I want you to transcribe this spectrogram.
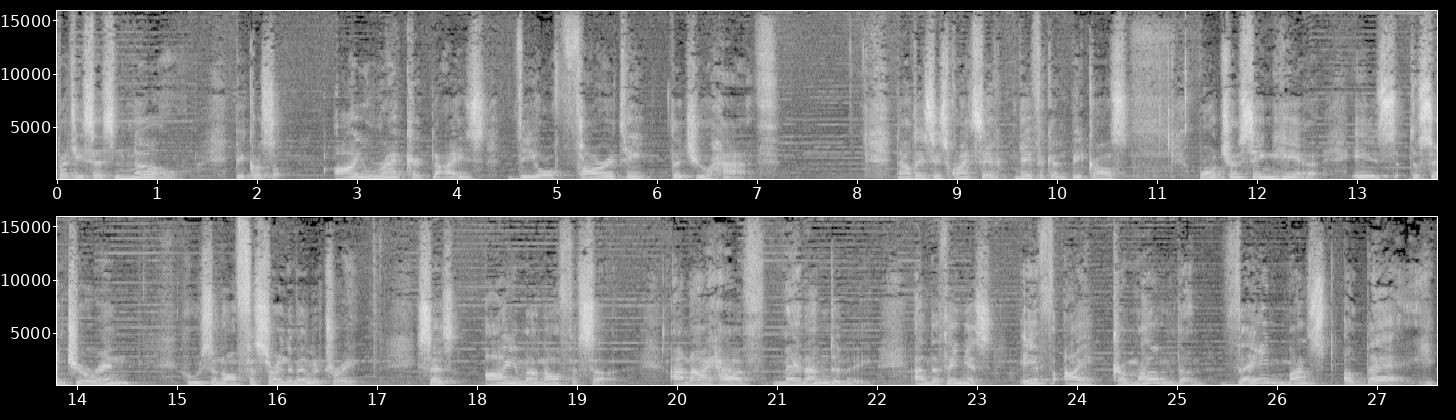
but he says, No, because I recognize the authority that you have. Now, this is quite significant because what you're seeing here is the centurion, who's an officer in the military, says, I am an officer and I have men under me. And the thing is, if I command them, they must obey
